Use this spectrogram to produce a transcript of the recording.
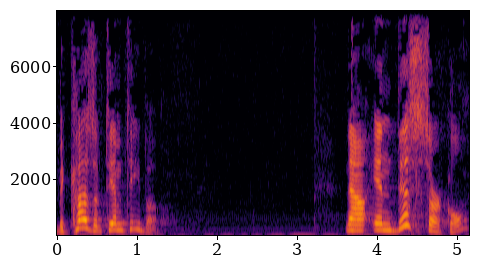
because of Tim Tebow. Now, in this circle,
